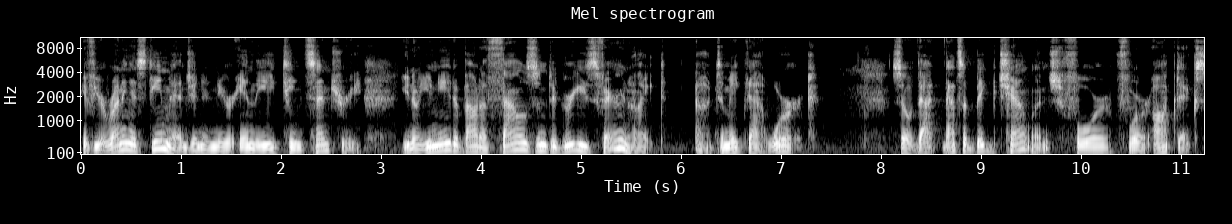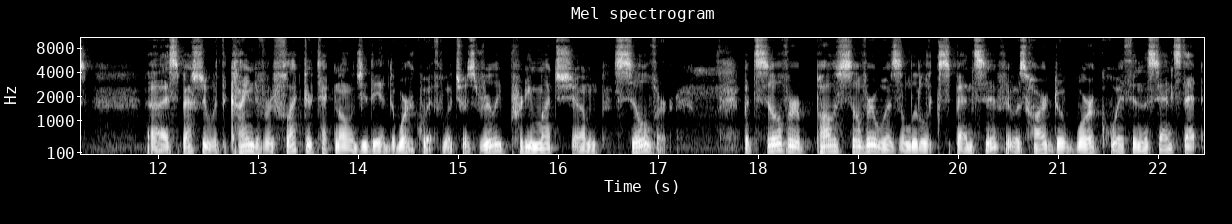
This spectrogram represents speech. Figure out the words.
if you're running a steam engine and you're in the 18th century, you know, you need about a thousand degrees Fahrenheit uh, to make that work. So that that's a big challenge for for optics, uh, especially with the kind of reflector technology they had to work with, which was really pretty much um, silver. But silver, polished silver, was a little expensive. It was hard to work with in the sense that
